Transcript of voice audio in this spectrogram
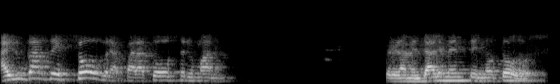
Hay lugar de sobra para todo ser humano. Pero lamentablemente no todos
